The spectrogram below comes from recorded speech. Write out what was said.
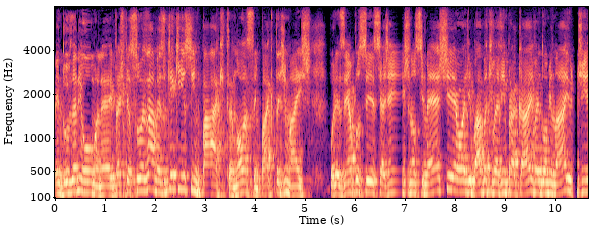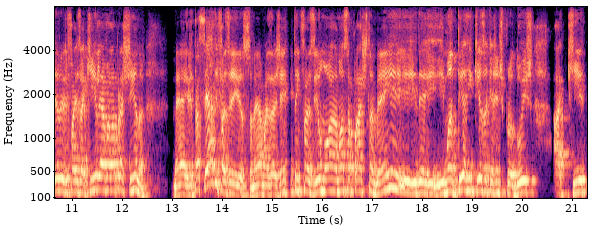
Sem dúvida nenhuma, né? E para as pessoas, ah, mas o que que isso impacta? Nossa, impacta demais. Por exemplo, se, se a gente não se mexe, é o Alibaba que vai vir para cá e vai dominar, e o dinheiro ele faz aqui e leva lá para a China. Né? Ele está certo em fazer isso, né? mas a gente tem que fazer a nossa parte também e, e, e manter a riqueza que a gente produz aqui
